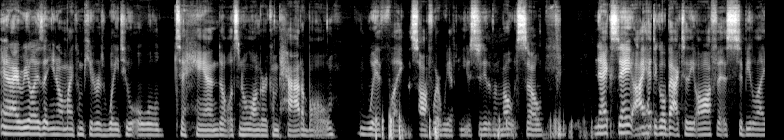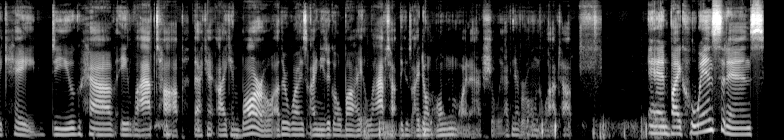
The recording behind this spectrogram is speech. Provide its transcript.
And I realized that, you know, my computer is way too old to handle. It's no longer compatible with like the software we have to use to do the remote. So next day I had to go back to the office to be like, "Hey, do you have a laptop that can I can borrow? Otherwise, I need to go buy a laptop because I don't own one actually. I've never owned a laptop." And by coincidence,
